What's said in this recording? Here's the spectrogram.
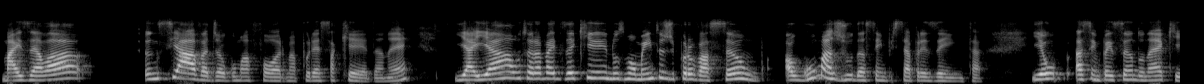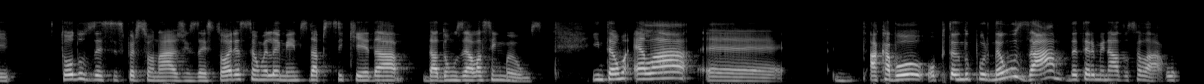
mas ela ansiava de alguma forma por essa queda, né? E aí a autora vai dizer que nos momentos de provação, alguma ajuda sempre se apresenta. E eu, assim, pensando, né, que todos esses personagens da história são elementos da psique da, da donzela sem mãos. Então, ela é, acabou optando por não usar determinado, sei lá, o,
